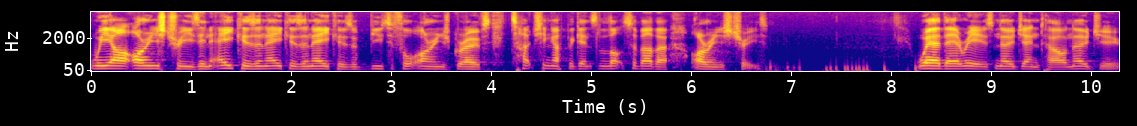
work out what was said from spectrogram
We are orange trees in acres and acres and acres of beautiful orange groves, touching up against lots of other orange trees. Where there is no Gentile, no Jew,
